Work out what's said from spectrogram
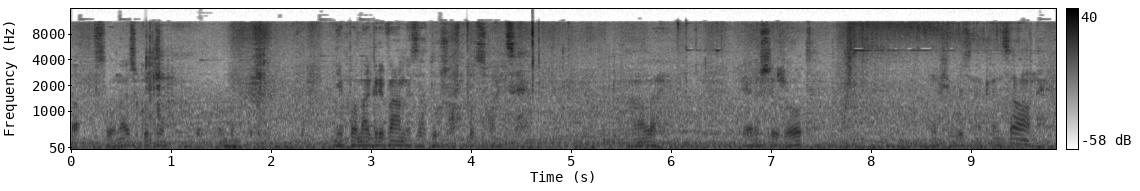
No, w słoneczku to nie ponagrywamy za dużo pod słońce. Ale pierwszy rzut musi być nakręcony.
